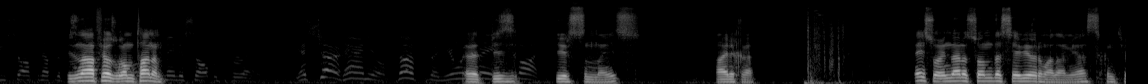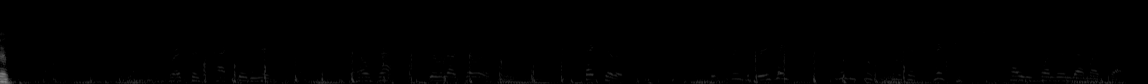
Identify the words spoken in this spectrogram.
You soften up the Biz ne yapıyoruz komutanım? Evet biz. Pearson'dayız. Harika. Neyse oyunların sonunda seviyorum adam ya sıkıntı yok. Brett says Pack 38. The hell's that? German artillery. Tank killers. Did you read the briefing? What are we supposed to do against tank killers? I was wondering that myself.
